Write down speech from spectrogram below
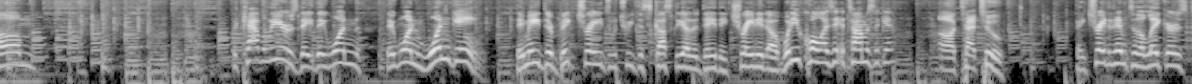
Um, the Cavaliers they they won they won one game. They made their big trades, which we discussed the other day. They traded, uh, what do you call Isaiah Thomas again? Uh, tattoo. They traded him to the Lakers.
